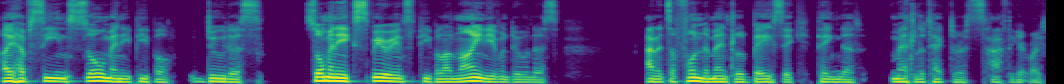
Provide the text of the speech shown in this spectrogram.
I have seen so many people do this, so many experienced people online even doing this. And it's a fundamental, basic thing that metal detectors have to get right.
